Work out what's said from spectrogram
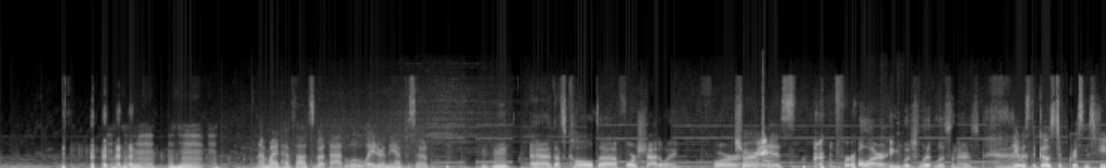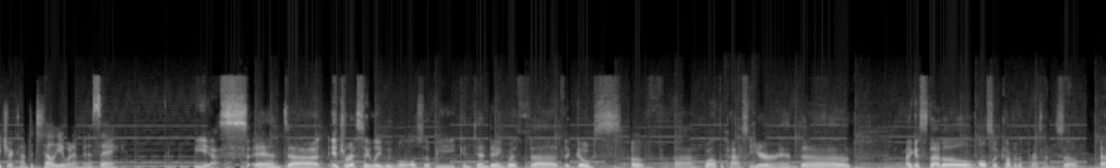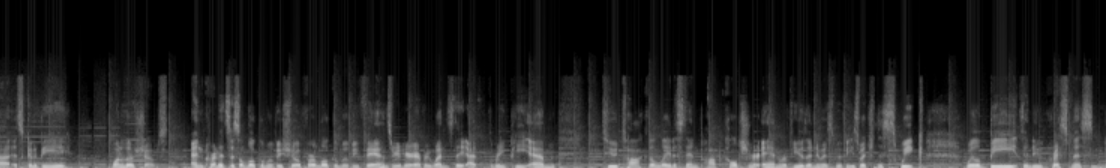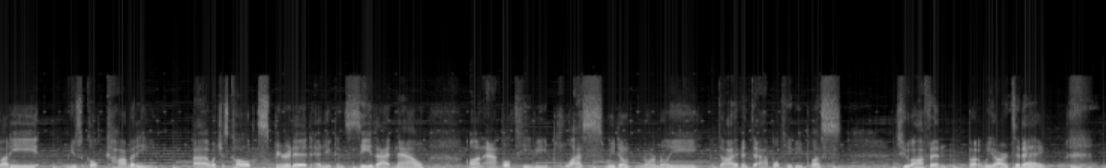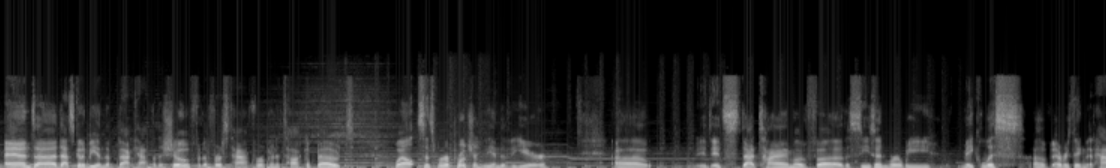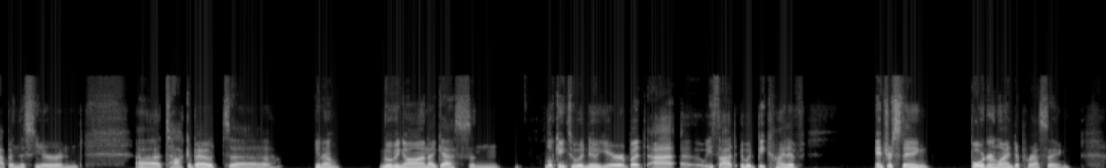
hmm hmm I might have thoughts about that a little later in the episode. hmm uh, that's called uh, foreshadowing for Sure uh, is. for all our English lit listeners. It was the ghost of Christmas future come to tell you what I'm going to say. Yes, and uh, interestingly, we will also be contending with uh, the ghosts of well the past year, and uh, I guess that'll also cover the present. So uh, it's going to be one of those shows. End Credits is a local movie show for local movie fans. We're here every Wednesday at 3 p.m. to talk the latest in pop culture and review the newest movies, which this week will be the new Christmas buddy musical comedy uh, which is called Spirited, and you can see that now on Apple TV Plus. We don't normally dive into Apple TV Plus too often, but we are today. And uh, that's going to be in the back half of the show. For the first half, we're going to talk about, well, since we're approaching the end of the year, uh, it, it's that time of uh, the season where we make lists of everything that happened this year and uh, talk about, uh, you know, moving on, I guess, and looking to a new year. But uh, uh, we thought it would be kind of interesting, borderline depressing.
